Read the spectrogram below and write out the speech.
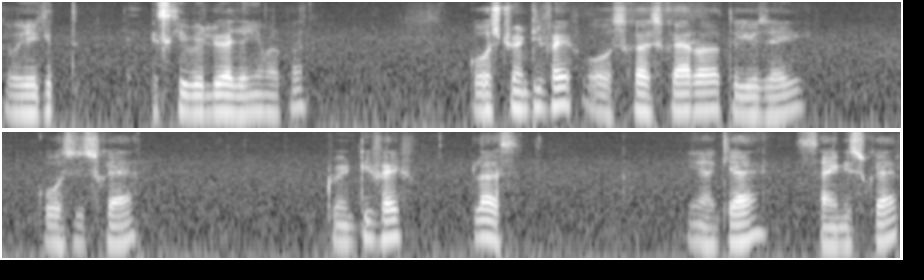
तो ये कित, इसकी वैल्यू आ जाएगी हमारे पास। कोस 25 और उसका स्क्वायर होगा तो ये हो जाएगी। कोस स्क्वायर 25 प्लस यहाँ क्या है? Sine square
